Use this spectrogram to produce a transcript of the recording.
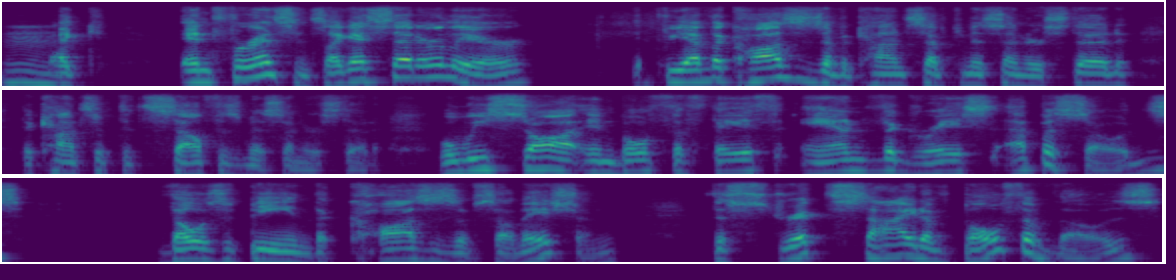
Mm. Like, and for instance, like I said earlier, if we have the causes of a concept misunderstood, the concept itself is misunderstood. Well, we saw in both the faith and the grace episodes those being the causes of salvation, the strict side of both of those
